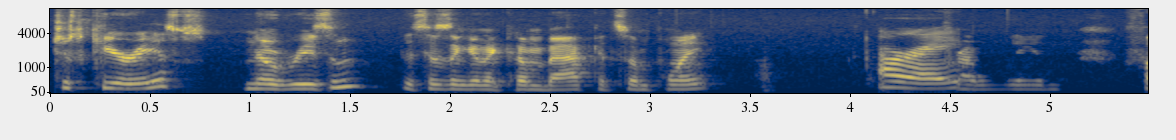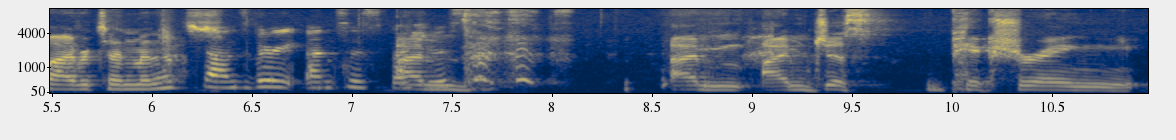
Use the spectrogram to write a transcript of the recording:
Just curious. No reason. This isn't going to come back at some point. all right. Probably in five or ten minutes. Sounds very unsuspicious. I'm I'm just picturing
